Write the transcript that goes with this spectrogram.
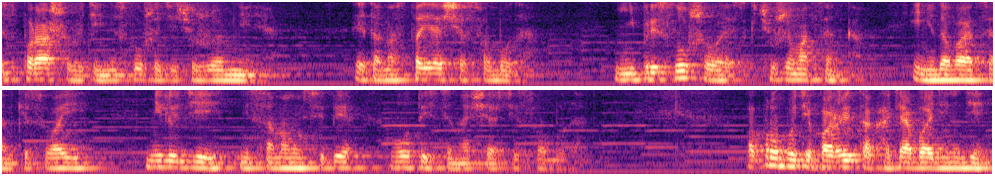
спрашивайте, не слушайте чужое мнение. Это настоящая свобода. Не прислушиваясь к чужим оценкам и не давая оценки свои, ни людей, ни самому себе, вот истинное счастье и свобода. Попробуйте пожить так хотя бы один день.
